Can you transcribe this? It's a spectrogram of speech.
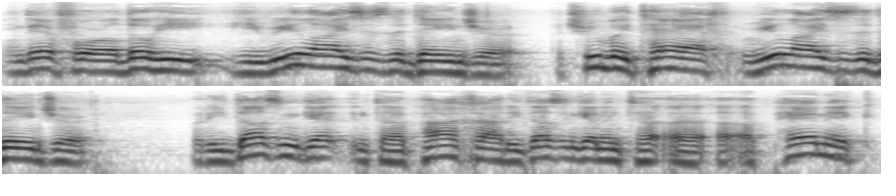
And therefore, although he, he realizes the danger, a true Beitech realizes the danger, but he doesn't get into a pachad, he doesn't get into a, a, a panic,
